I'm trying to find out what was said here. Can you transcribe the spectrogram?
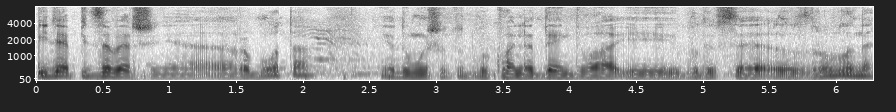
Йде під завершення робота. Я думаю, що тут буквально день-два і буде все е, зроблене.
